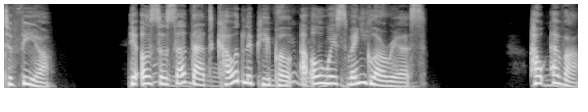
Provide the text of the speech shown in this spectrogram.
to fear. He also said that cowardly people are always vainglorious. However,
